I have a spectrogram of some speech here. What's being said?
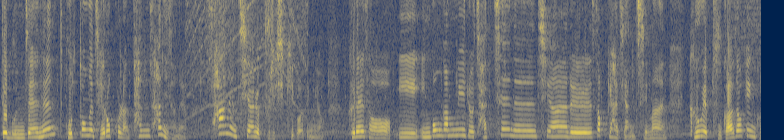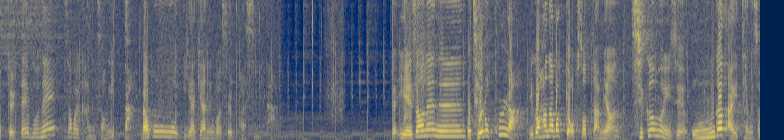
근데 문제는 보통은 제로콜라 탄산이잖아요. 산은 치아를 부식시키거든요. 그래서 이 인공 감미료 자체는 치아를 썩게 하지 않지만 그 외 부가적인 것들 때문에 썩을 가능성이 있다라고 이야기하는 것을 보았습니다. 예전에는 뭐 제로 콜라 이거 하나밖에 없었다면 지금은 이제 온갖 아이템에서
